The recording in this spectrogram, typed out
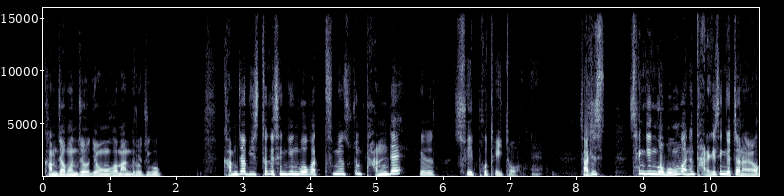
감자 먼저 영어가 만들어지고 감자 비슷하게 생긴 것 같으면서 좀 단데 그래서 sweet potato. 예. 사실 생긴 거 보면 완전 다르게 생겼잖아요.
